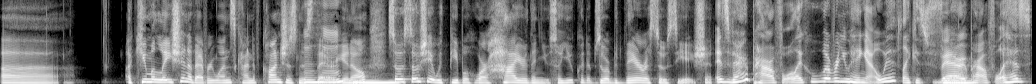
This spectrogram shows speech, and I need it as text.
uh, accumulation of everyone's kind of consciousness mm-hmm. there, you know? Mm-hmm. So associate with people who are higher than you so you could absorb their association. it's very powerful. Like whoever you hang out with, like is very powerful. It has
